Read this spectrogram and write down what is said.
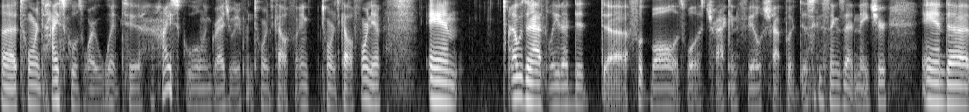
Uh, Torrance High School is where I went to high school and graduated from Torrance, California. Torrance, California, and I was an athlete. I did uh, football as well as track and field, shot put, discus, things of that nature. And uh,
